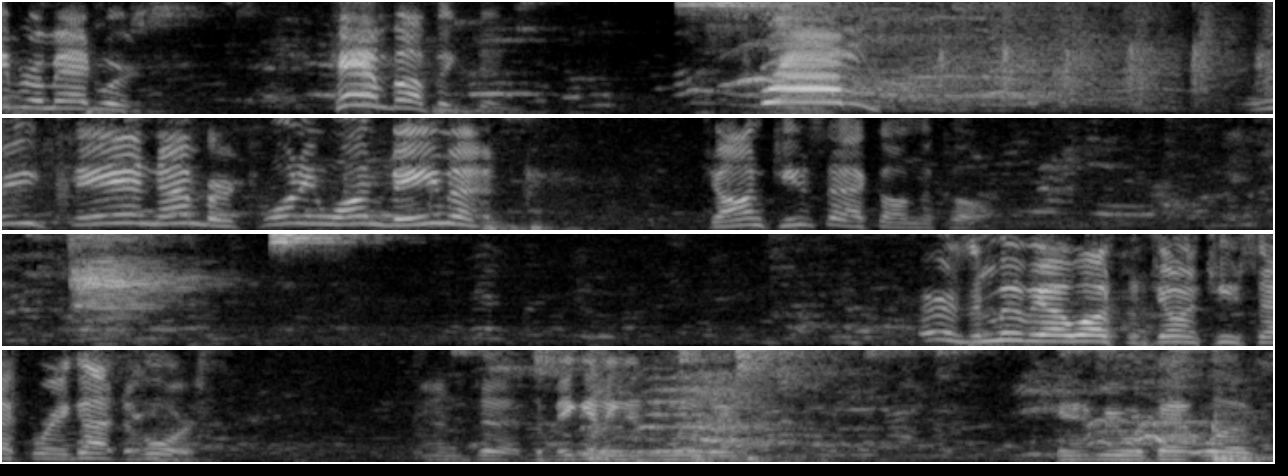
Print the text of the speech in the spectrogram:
Abram Edwards. Cam Buffington. Scrum! Reached in number 21 Bemis. John Cusack on the call. There's a movie I watched with John Cusack where he got divorced. And uh, the beginning of the movie, can't remember what that was.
